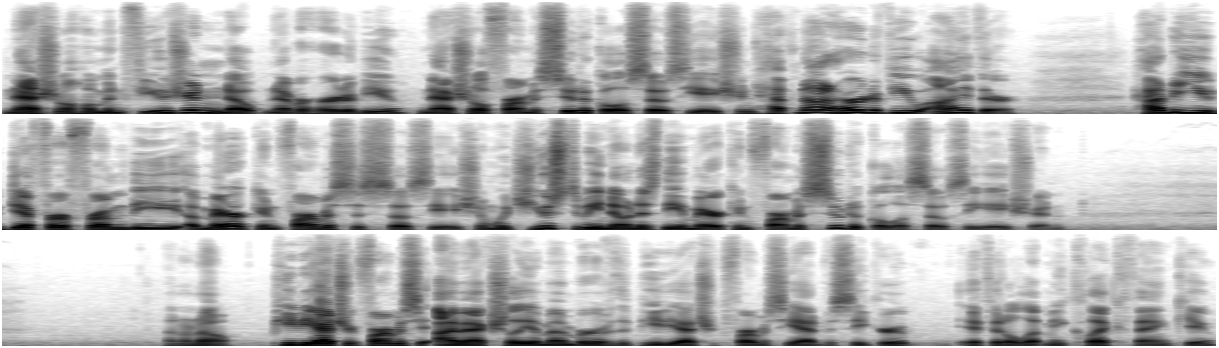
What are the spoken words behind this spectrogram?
National Home Infusion, nope, never heard of you. National Pharmaceutical Association, have not heard of you either. How do you differ from the American Pharmacists Association, which used to be known as the American Pharmaceutical Association? I don't know. Pediatric Pharmacy, I'm actually a member of the Pediatric Pharmacy Advocacy Group. If it'll let me click, thank you.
